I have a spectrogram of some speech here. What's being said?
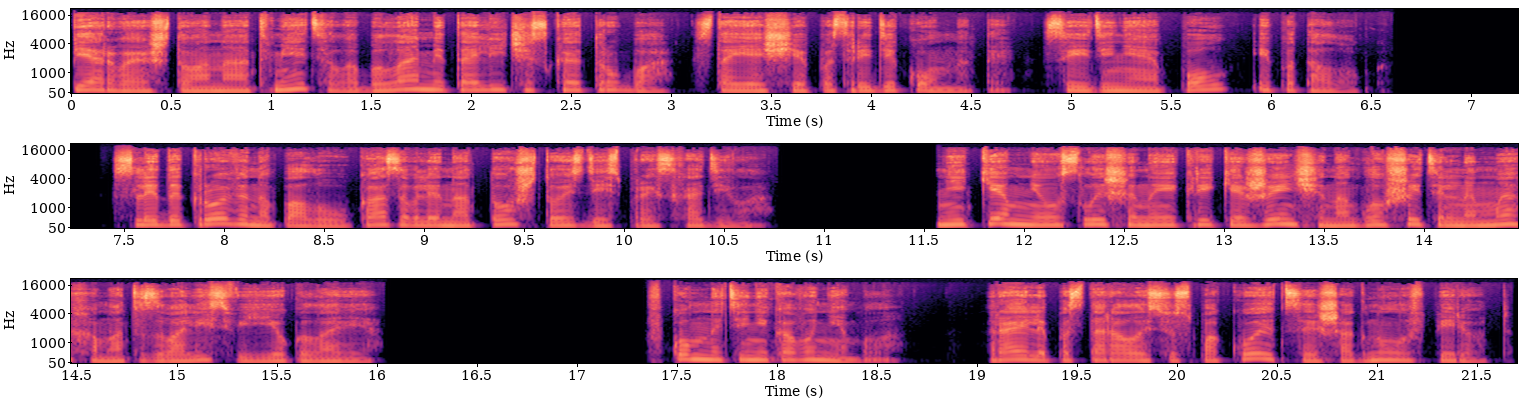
Первое, что она отметила, была металлическая труба, стоящая посреди комнаты, соединяя пол и потолок. Следы крови на полу указывали на то, что здесь происходило. Никем не услышанные крики женщин оглушительным эхом отозвались в ее голове. В комнате никого не было. Райли постаралась успокоиться и шагнула вперед.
